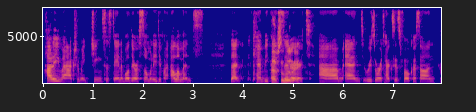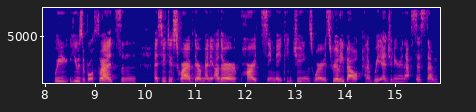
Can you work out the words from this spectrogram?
how to even actually make jeans sustainable, there are so many different elements that can be considered. Um, and Resortecs is focused on reusable threads and as you described, there are many other parts in making jeans where it's really about kind of re-engineering that system.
